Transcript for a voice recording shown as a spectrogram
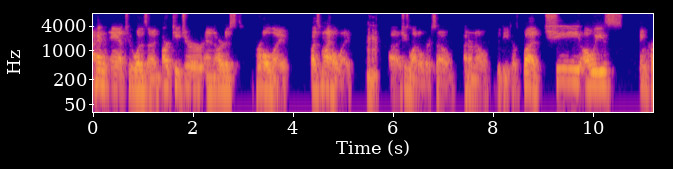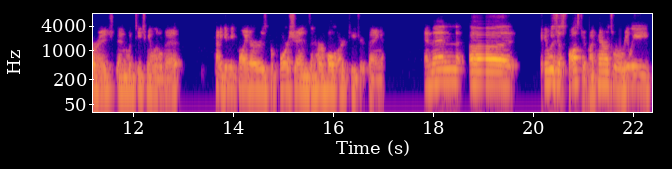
I had an aunt who was an art teacher and an artist her whole life. Well, it's my whole life. Mhm. Uh, she's a lot older, so I don't know the details, but she always encouraged and would teach me a little bit, kind of give me pointers, proportions, and her whole art teacher thing. And then uh, it was just fostered. My parents were really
